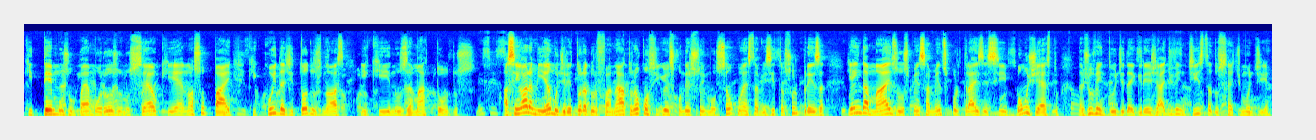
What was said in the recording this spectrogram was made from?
que temos um Pai amoroso no céu, que é nosso Pai, que cuida de todos nós e que nos ama a todos. A senhora Miamo, diretora do orfanato, não conseguiu esconder sua emoção com esta visita surpresa e ainda mais os pensamentos por trás desse bom gesto da juventude da Igreja Adventista do Sétimo Dia.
